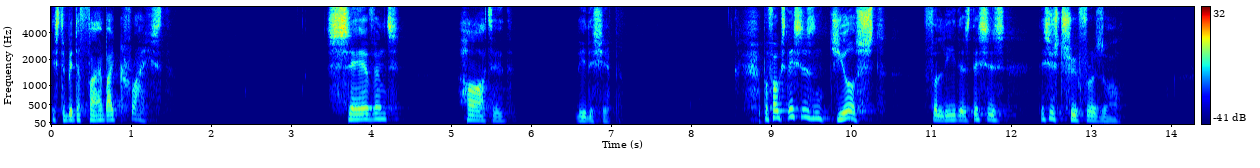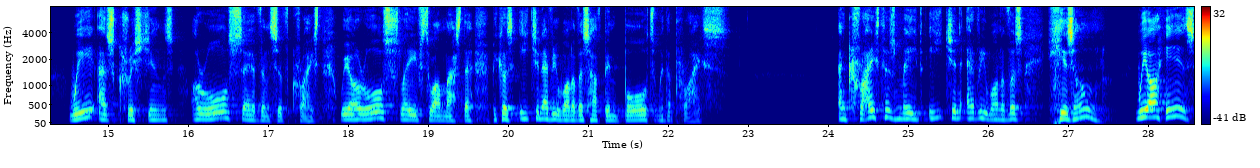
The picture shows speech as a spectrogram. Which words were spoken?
is to be defined by Christ. Servant hearted leadership. But, folks, this isn't just for leaders, this is, this is true for us all. We as Christians are all servants of Christ. We are all slaves to our Master because each and every one of us have been bought with a price. And Christ has made each and every one of us his own. We are His,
